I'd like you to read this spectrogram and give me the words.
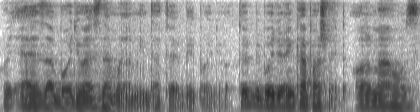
hogy ez a bogyó, ez nem olyan, mint a többi bogyó. A többi bogyó inkább hasonlít almához,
